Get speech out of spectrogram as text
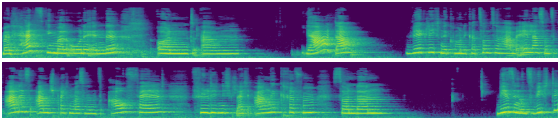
mein Herz ging mal ohne Ende. Und ähm, ja, da wirklich eine Kommunikation zu haben, ey, lass uns alles ansprechen, was uns auffällt. Fühl dich nicht gleich angegriffen, sondern wir sind uns wichtig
